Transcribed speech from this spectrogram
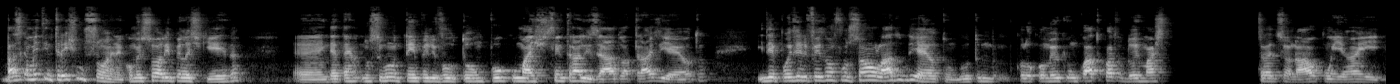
basicamente em três funções. Né? Começou ali pela esquerda, é, no segundo tempo ele voltou um pouco mais centralizado atrás de Elton, e depois ele fez uma função ao lado de Elton. Guto colocou meio que um 4-4-2 mais tradicional, com Ian e,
